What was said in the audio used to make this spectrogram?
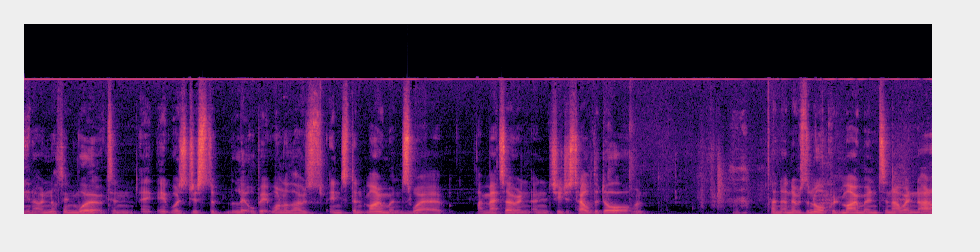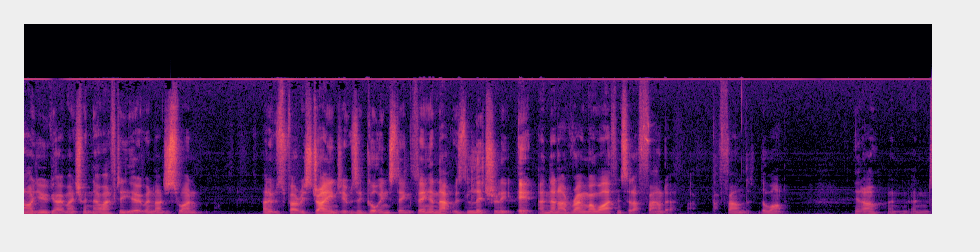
you know, nothing worked. And it, it was just a little bit one of those instant moments Mm. where I met her and, and she just held the door. And, and and there was an awkward moment, and I went, "Oh, you go, mate." She went, "No, after you." And I just went, and it was very strange. It was a gut instinct thing, and that was literally it. And then I rang my wife and said, "I found her. I, I found the one." You know, and and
